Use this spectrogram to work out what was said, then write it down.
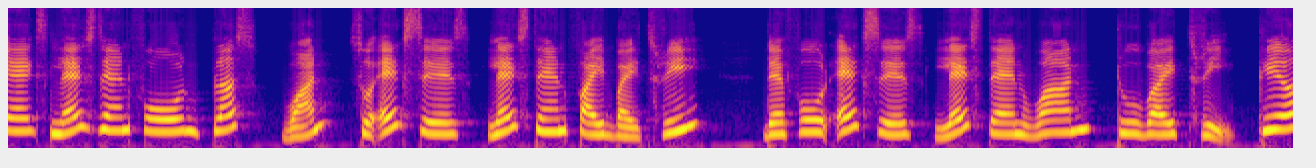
x less than four plus one so x is less than five by three Therefore, x is less than 1 2 by 3. Clear?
